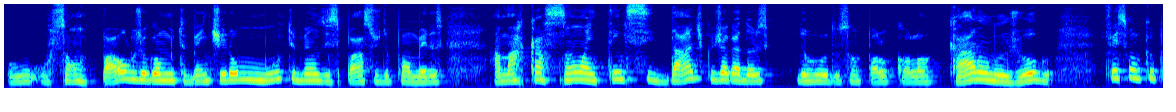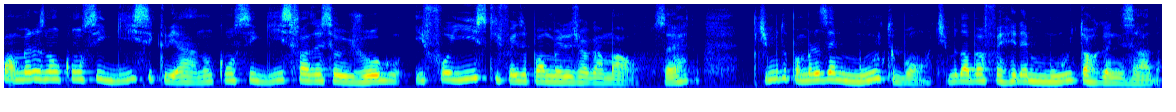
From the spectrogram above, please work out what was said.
O, São Paulo jogou muito bem, tirou muito bem os espaços do Palmeiras. A marcação, a intensidade que os jogadores do, do São Paulo colocaram no jogo fez com que o Palmeiras não conseguisse criar, não conseguisse fazer seu jogo. E foi isso que fez o Palmeiras jogar mal, certo? O time do Palmeiras é muito bom, o time do Abel Ferreira é muito organizado.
